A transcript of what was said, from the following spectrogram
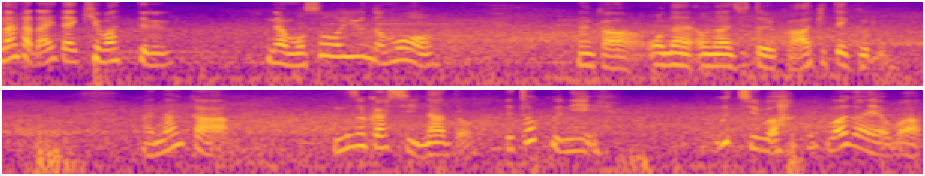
なんか大体決まってる。だからもうそういうのもなんか同じというか飽きてくる。あなんか難しいなと。で特にうちは 我が家は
